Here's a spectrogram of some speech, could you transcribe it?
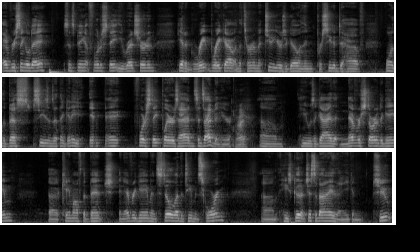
every single day since being at Florida State. He redshirted. He had a great breakout in the tournament two years ago, and then proceeded to have one of the best seasons I think any, any Florida State players had since I've been here. Right. Um, he was a guy that never started a game, uh, came off the bench in every game, and still led the team in scoring. Um, he's good at just about anything. He can shoot,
